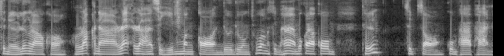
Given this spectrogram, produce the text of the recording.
เสนอเรื่องราวของลัคนาและราศีมังกรดูดวงช่วง 15 มกราคม ถึง 12 กุมภาพันธ์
